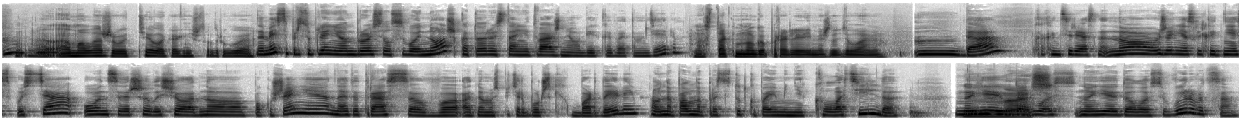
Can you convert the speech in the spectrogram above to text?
А- Омолаживают тело, как ничто другое. На месте преступления он бросил свой нож, который станет важной уликой в этом деле. У нас так много параллелей между делами. М, Да, как интересно. Но уже несколько дней спустя он совершил еще одно покушение, на этот раз в одном из петербургских борделей. Он напал на проститутку по имени Клотильда, но ей, Nice. удалось, но ей удалось вырваться.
